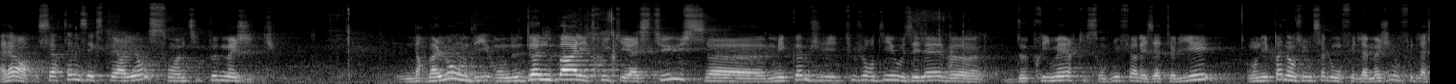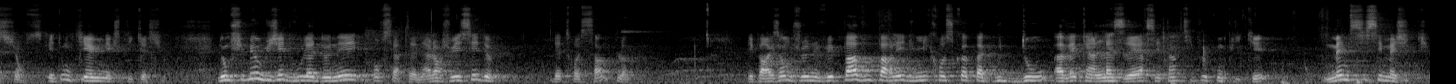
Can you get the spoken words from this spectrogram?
Alors, certaines expériences sont un petit peu magiques normalement, on, dit, on ne donne pas les trucs et astuces, euh, mais comme je l'ai toujours dit aux élèves euh, de primaire qui sont venus faire les ateliers, on n'est pas dans une salle où on fait de la magie, on fait de la science. Et donc, il y a une explication. Donc, je suis bien obligé de vous la donner pour certaines. Alors, je vais essayer d'être simple. Et par exemple, je ne vais pas vous parler du microscope à gouttes d'eau avec un laser, c'est un petit peu compliqué, même si c'est magique.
